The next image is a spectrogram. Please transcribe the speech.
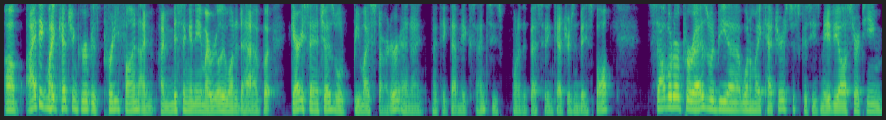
Um, I think my catching group is pretty fun. I'm I'm missing a name I really wanted to have, but Gary Sanchez will be my starter, and I, I think that makes sense. He's one of the best hitting catchers in baseball. Salvador Perez would be uh, one of my catchers just because he's made the All Star team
